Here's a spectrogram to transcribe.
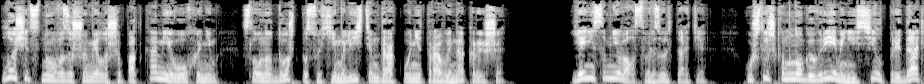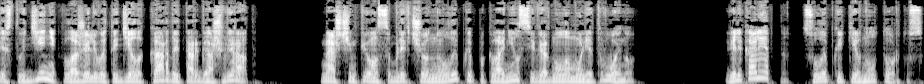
Площадь снова зашумела шепотками и оханем, словно дождь по сухим листьям драконьей травы на крыше. Я не сомневался в результате. Уж слишком много времени, сил, предательства, денег вложили в это дело Карда и торгаш Верат. Наш чемпион с облегченной улыбкой поклонился и вернул амулет воину. «Великолепно!» — с улыбкой кивнул Тортус.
